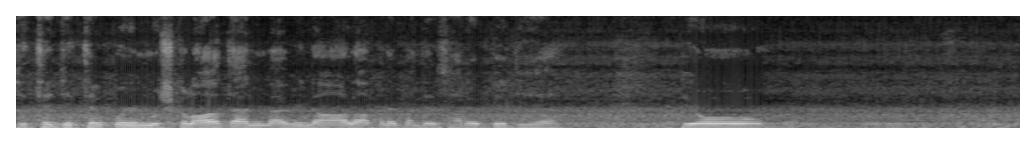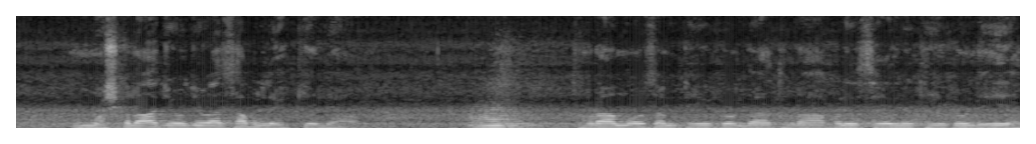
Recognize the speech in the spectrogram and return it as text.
ਜਿੱਥੇ ਜਿੱਥੇ ਕੋਈ ਮੁਸ਼ਕਲਾਤ ਹੈ ਮੈਂ ਵੀ ਨਾਲ ਆਪਣੇ ਬੰਦੇ ਸਾਰੇ ਭੇਜੇ ਆ। ਕਿ ਉਹ ਮੁਸ਼ਕਲਾਤ ਜੋ ਜੋ ਹੈ ਸਭ ਲਿਖ ਕੇ ਲਿਆਓ। ਥੋੜਾ ਮੌਸਮ ਠੀਕ ਹੁੰਦਾ ਥੋੜਾ ਆਪਣੀ ਸਿਹਤ ਵੀ ਠੀਕ ਹੁੰਦੀ ਹੈ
